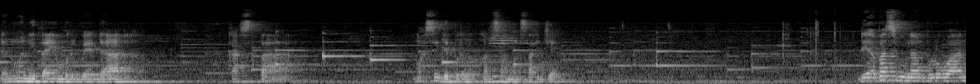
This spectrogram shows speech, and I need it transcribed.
dan wanita yang berbeda kasta masih diperlukan sama saja. Di abad 90-an,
